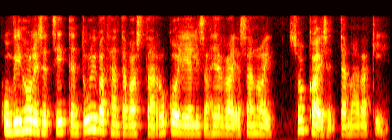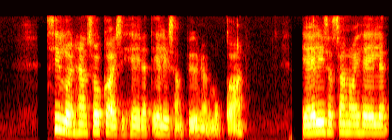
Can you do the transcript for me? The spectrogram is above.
Kun viholliset sitten tulivat häntä vastaan, rukoili Elisa Herra ja sanoi, sokaiset tämä väki. Silloin hän sokaisi heidät Elisan pyynnön mukaan. Ja Elisa sanoi heille,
